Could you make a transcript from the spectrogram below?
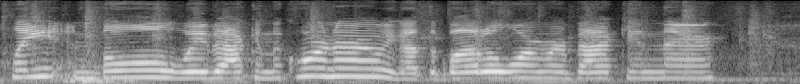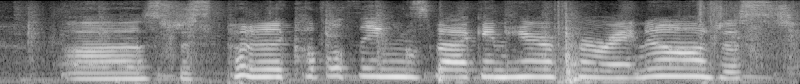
plate and bowl way back in the corner. We got the bottle warmer back in there. Uh, so just put a couple things back in here for right now. Just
